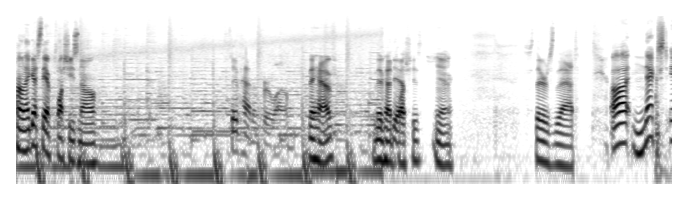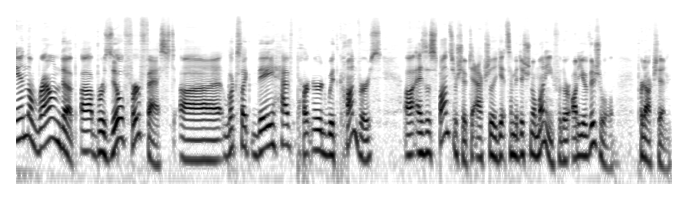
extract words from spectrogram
Oh, and I guess they have plushies now. They've had them for a while. They have. They've had Yeah. plushies. Yeah. So there's that. Uh, next in the roundup, uh, Brazil Fur Fest. Uh, looks like they have partnered with Converse uh, as a sponsorship to actually get some additional money for their audiovisual production.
